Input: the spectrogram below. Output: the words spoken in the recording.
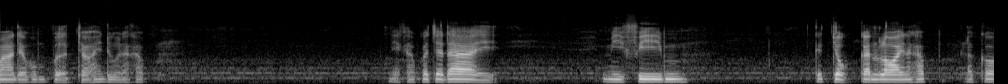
มาเดี๋ยวผมเปิดจอให้ดูนะครับนี่ครับก็จะได้มีฟิล์ม ระจกกันรอยนะครับ แล้วก็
